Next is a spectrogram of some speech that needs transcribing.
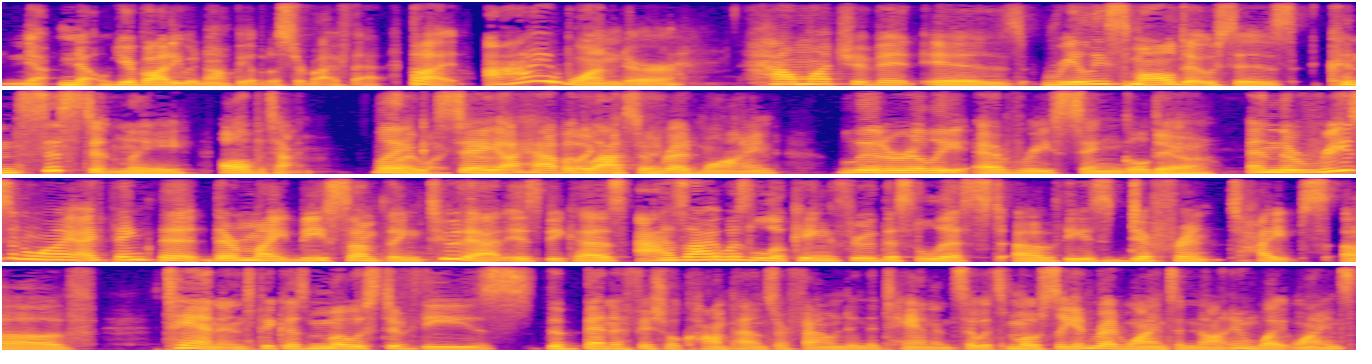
no, no, your body would not be able to survive that. But I wonder how much of it is really small doses consistently all the time. Like, like say that. I have a like glass of red wine literally every single day. Yeah. And the reason why I think that there might be something to that is because as I was looking through this list of these different types of tannins because most of these the beneficial compounds are found in the tannins so it's mostly in red wines and not in white wines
